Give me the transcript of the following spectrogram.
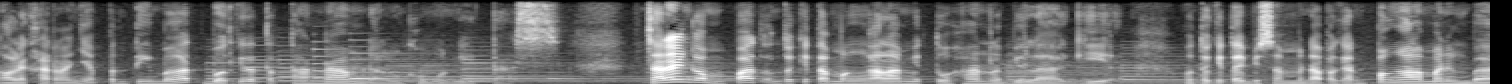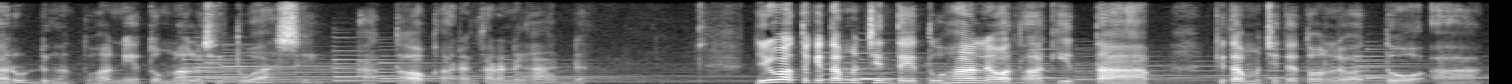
Nah, oleh karenanya penting banget buat kita tertanam dalam komunitas. Cara yang keempat untuk kita mengalami Tuhan lebih lagi, untuk kita bisa mendapatkan pengalaman yang baru dengan Tuhan yaitu melalui situasi atau keadaan-keadaan yang ada. Jadi waktu kita mencintai Tuhan lewat Alkitab, kita mencintai Tuhan lewat doa,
